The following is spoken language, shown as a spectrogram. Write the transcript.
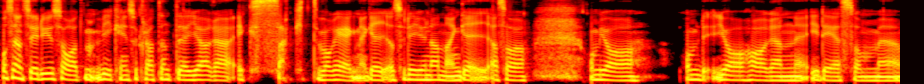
och sen så är det ju så att vi kan ju såklart inte göra exakt våra egna grejer, så det är ju en annan grej. Alltså om jag, om jag har en idé som, eh,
